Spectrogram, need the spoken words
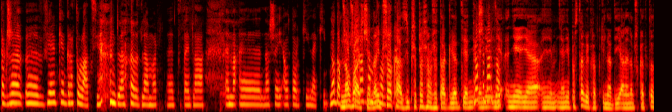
Także y, wielkie gratulacje dla, dla e, tutaj dla e, e, naszej autorki Leki. No dobrze, No właśnie, no i przy okazji, przepraszam, że tak, ja, ja, nie- Proszę ja, nie, nie, ja, ja nie postawię kropki na D, ale na przykład to,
